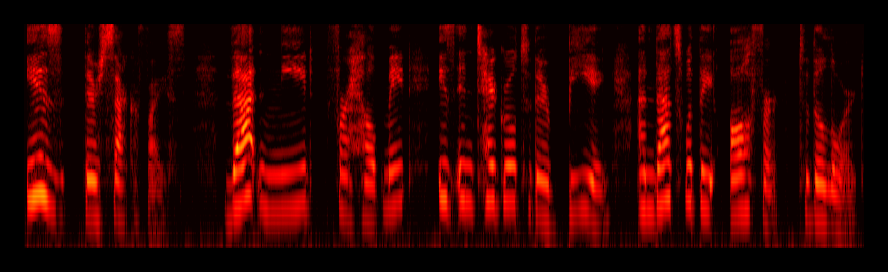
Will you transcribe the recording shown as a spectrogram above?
is their sacrifice. That need for helpmate is integral to their being, and that's what they offer to the Lord.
